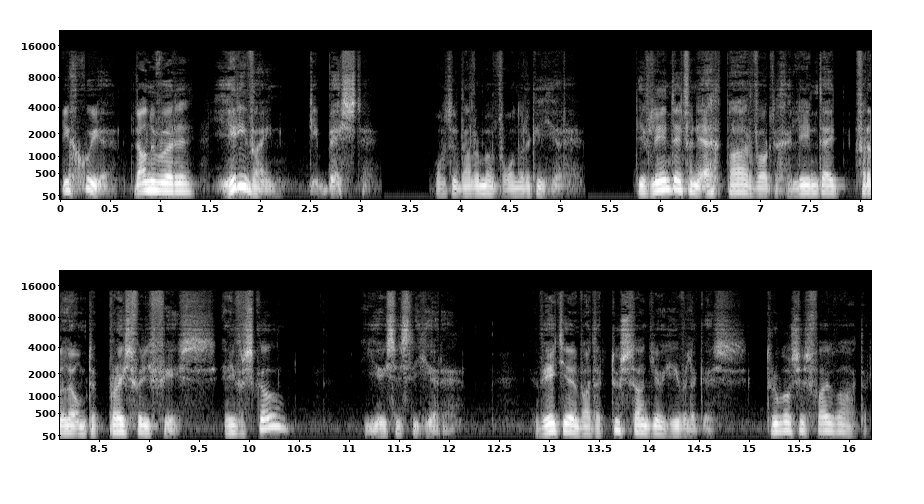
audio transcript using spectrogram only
die goeie. Met ander woorde, hierdie wyn, die beste. Ons het daarom 'n wonderlike Here. Die geleentheid van die egpaar word 'n geleentheid vir hulle om te prys vir die fees. En die verskil? Jesus die Here. Weet jy in watter toestand jou huwelik is? Troebel soos vuil water.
